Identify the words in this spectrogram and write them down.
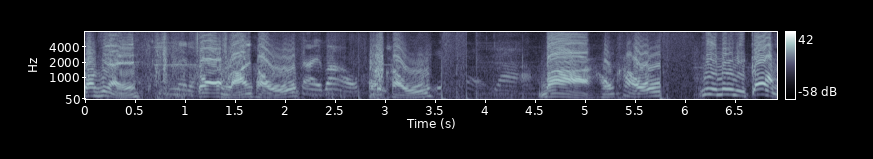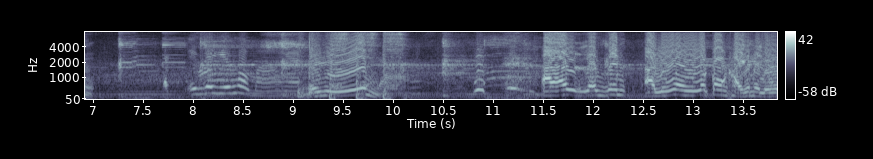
กล้องที่ไหนกล้องของร้านเขาใจเปล่าของเขา บ้าของเขา นี่ไม่มีกล้อง เองก็ยืมออกมาไงไม่ยืมอะแล้วเป็นอะรู้ว่ารู้ว่ากล้องใครก็ไม่รู้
